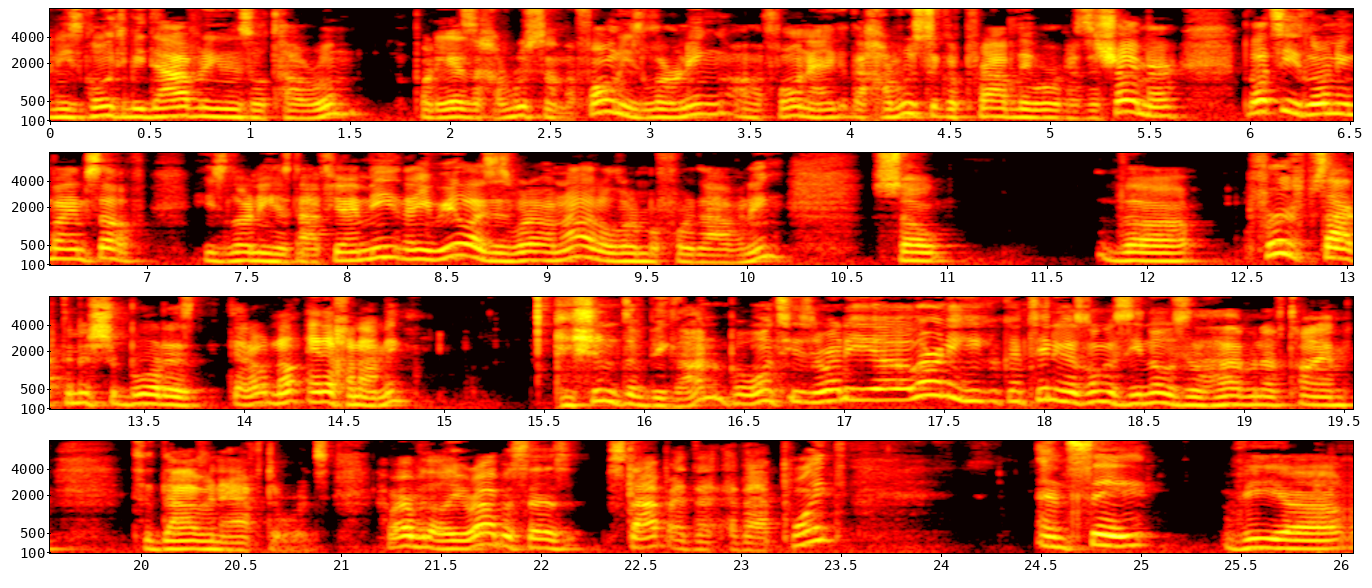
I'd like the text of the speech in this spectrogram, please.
and he's going to be davening in his hotel room. But he has a charusa on the phone. He's learning on the phone. The charusa could probably work as a shomer, but let's say he's learning by himself. He's learning his daf yomi. Then he realizes, well, I'm not allowed to learn before davening. So the first psak the Mishnah brought is that no enechanami. He shouldn't have begun, but once he's already uh, learning, he could continue as long as he knows he'll have enough time to daven afterwards. However, the Eliyah Rabbah says stop at, the, at that point and say via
